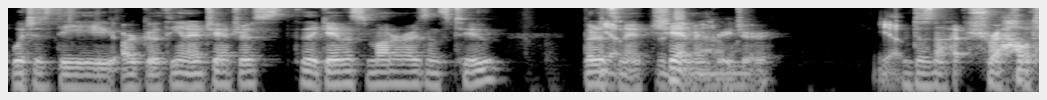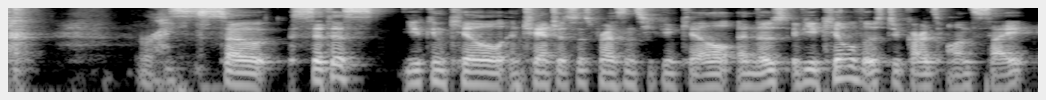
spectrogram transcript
which is the Argothian enchantress that they gave us in Modern Horizons 2, but it's Yep, an enchantment creature. Yep. It does not have shroud. Right. so Sythis, you can kill Enchantress's presence, you can kill, and those if you kill those two cards on site,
